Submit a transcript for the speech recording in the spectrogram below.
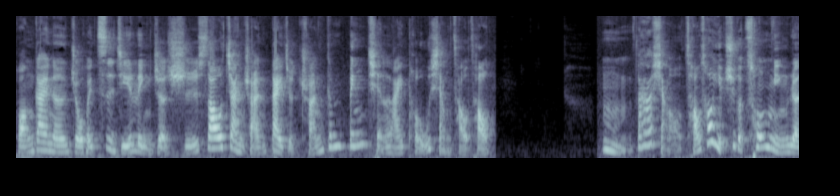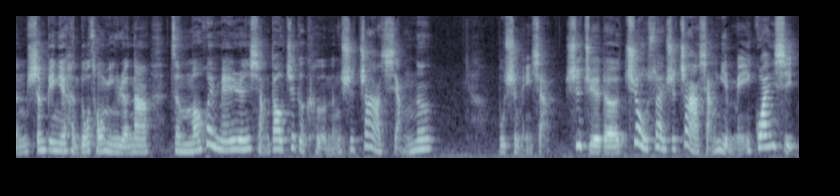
黄盖呢就会自己领着十艘战船，带着船跟兵前来投降曹操。嗯，大家想哦，曹操也是个聪明人，身边也很多聪明人呐、怎么会没人想到这个可能是诈降呢？不是没想，是觉得就算是诈降也没关系，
